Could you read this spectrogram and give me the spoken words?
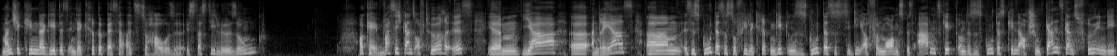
Manche Kinder geht es in der Krippe besser als zu Hause. Ist das die Lösung? Okay, was ich ganz oft höre ist, ähm, ja, äh, Andreas, ähm, es ist gut, dass es so viele Krippen gibt und es ist gut, dass es die auch von morgens bis abends gibt und es ist gut, dass Kinder auch schon ganz, ganz früh in die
